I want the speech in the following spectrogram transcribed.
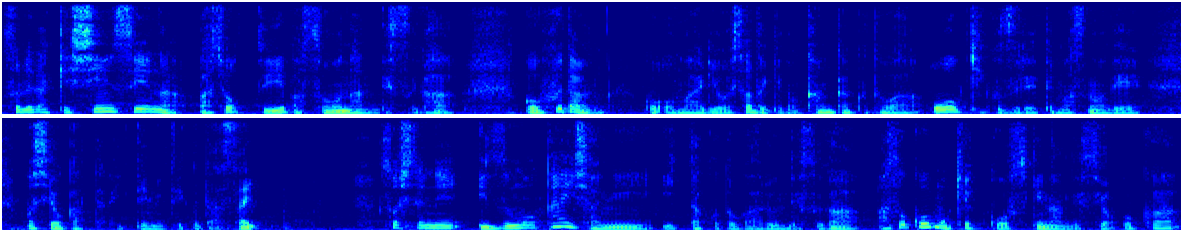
それだけ神聖な場所といえばそうなんですが、こう普段、こうお参りをした時の感覚とは大きくずれてますので、もしよかったら行ってみてください。そしてね、出雲大社に行ったことがあるんですが、あそこも結構好きなんですよ。僕は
